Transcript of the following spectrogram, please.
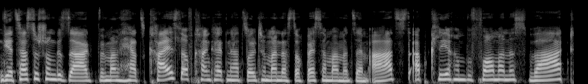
Jetzt hast du schon gesagt, wenn man Herz-Kreislauf-Krankheiten hat, sollte man das doch besser mal mit seinem Arzt abklären, bevor man es wagt.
